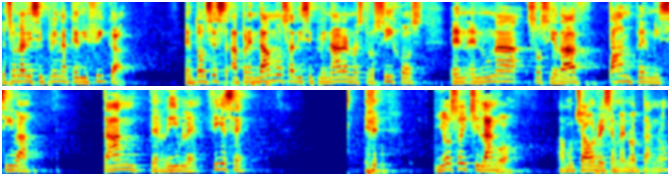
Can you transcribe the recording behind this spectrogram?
Es una disciplina que edifica. Entonces aprendamos a disciplinar a nuestros hijos en, en una sociedad tan permisiva, tan terrible. Fíjese, yo soy chilango, a mucha honra y se me nota, ¿no?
